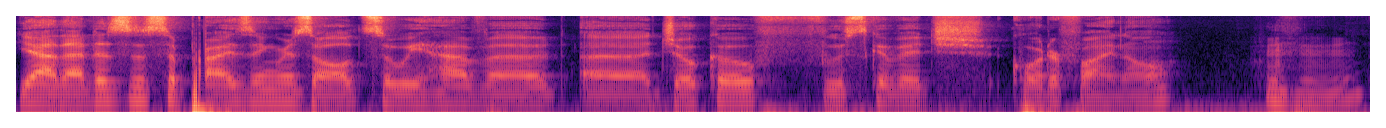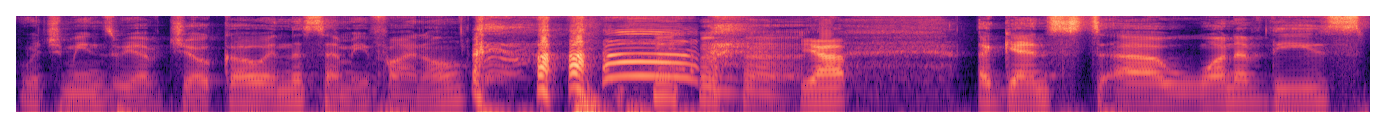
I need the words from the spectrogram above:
Yeah, that is a surprising result. So we have a, a Joko Fucsovics quarterfinal, Mm-hmm. which means we have Joko in the semifinal Yep. against uh, one of these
